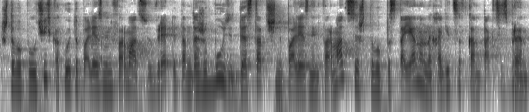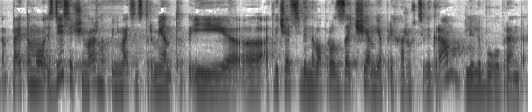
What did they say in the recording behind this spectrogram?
чтобы получить какую-то полезную информацию. Вряд ли там даже будет достаточно полезной информации, чтобы постоянно находиться в контакте с брендом. Поэтому здесь очень важно понимать инструмент и э, отвечать себе на вопрос, зачем я прихожу в Телеграм для любого бренда.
